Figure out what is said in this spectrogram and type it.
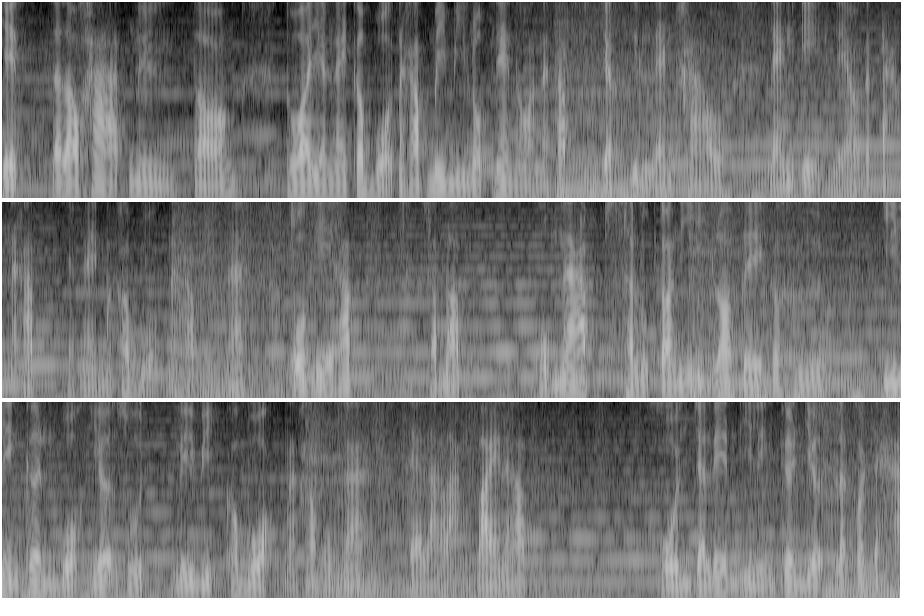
7 แล้วเราคาด 1 2 ตัวยังไงก็บวกนะครับ ไม่มีลบแน่นอนนะครับถึงจะขึ้นแรงคาวแรงเอทแล้วก็ตามนะครับ ยังไงมันก็บวกนะครับผมนะ โอเคครับสำหรับ ผมนะครับสรุปตอนนี้อีกรอบเลยก็คือ e l e n g e l บวกเยอะสุด r e v i c ก็บวกนะครับผมนะ แต่หลังๆไปนะครับคนจะเล่น e l e n g e l เยอะแล้วก็จะหา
